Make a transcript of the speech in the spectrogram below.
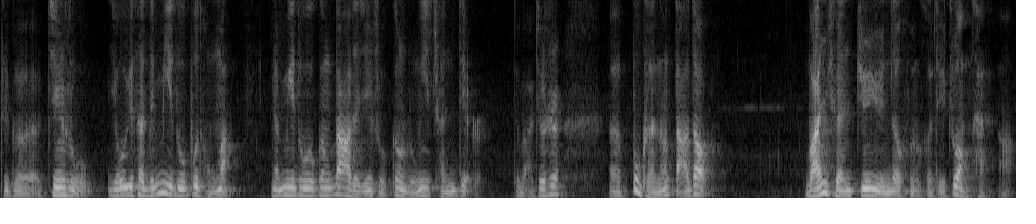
这个金属由于它的密度不同嘛，那密度更大的金属更容易沉底儿，对吧？就是呃，不可能达到完全均匀的混合的状态啊。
